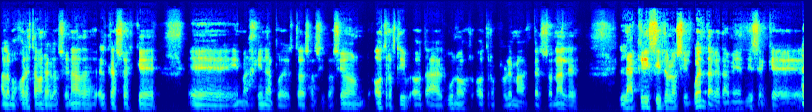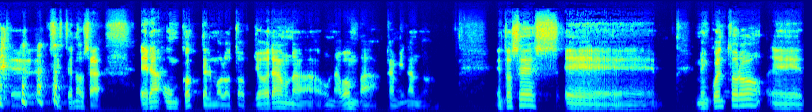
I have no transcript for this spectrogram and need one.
a lo mejor estaban relacionadas. El caso es que, eh, imagina pues toda esa situación, otros algunos otros problemas personales, la crisis de los 50, que también dicen que, existe, ¿no? O sea, era un cóctel molotov, yo era una bomba caminando. Entonces, eh, me encuentro eh,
